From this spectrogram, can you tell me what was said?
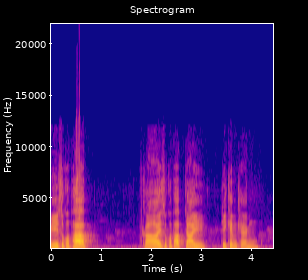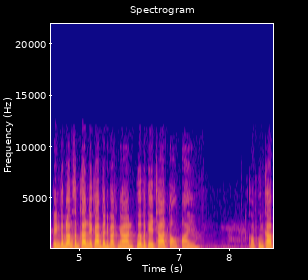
มีสุขภาพกายสุขภาพใจที่เข้มแข็ง เป็นกำลังสำคัญในการปฏิบัติงานเพื่อประเทศชาติต่อไป ขอบคุณครับ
